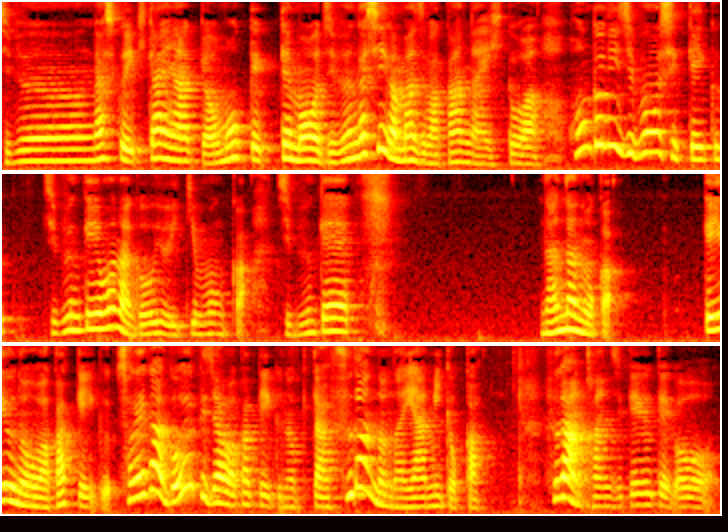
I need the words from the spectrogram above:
自分らしく生きたいなって思ってても自分らしいがまず分かんない人は本当に自分を知っていく自分っていうものはどういう生き物か自分って何なのかっていうのを分かっていく。それがどうやってじゃあ分かっていくのってた普段の悩みとか普段感じてるけど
